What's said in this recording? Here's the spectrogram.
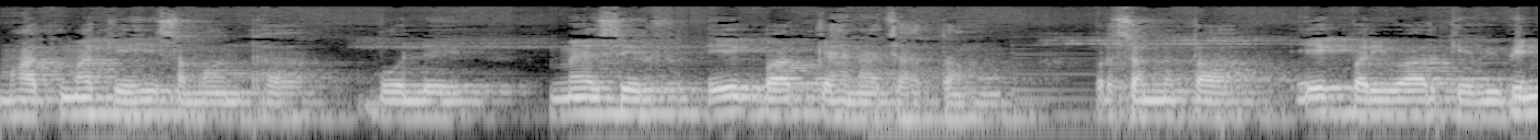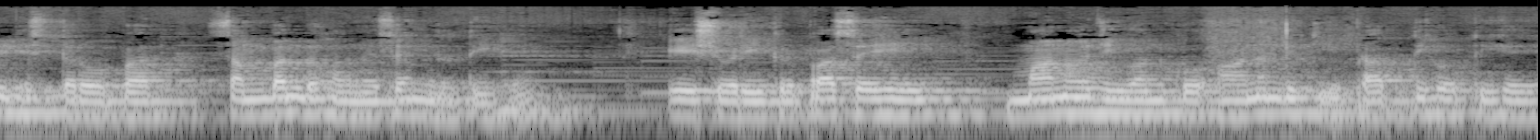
महात्मा के ही समान था, बोले, मैं सिर्फ़ एक बात कहना चाहता हूँ। प्रसन्नता एक परिवार के विभिन्न स्तरों पर संबंध होने से मिलती है। ईश्वरीय कृपा से ही मानव जीवन को आनंद की प्राप्ति होती है।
